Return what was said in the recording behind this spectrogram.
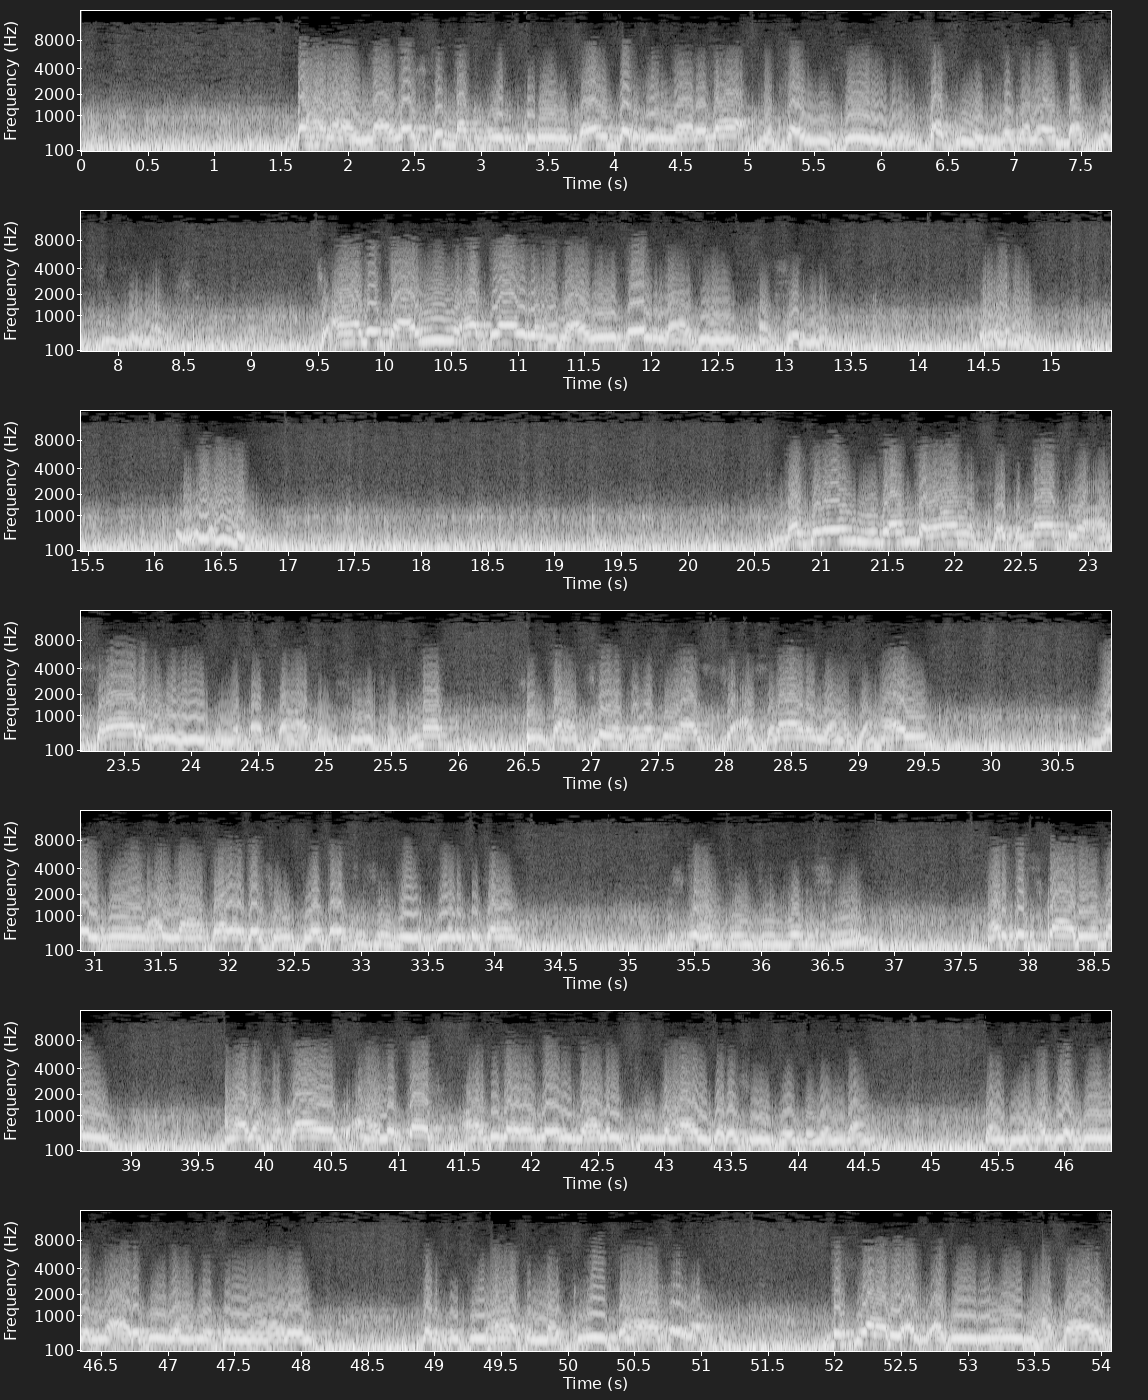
بهر ما واسك مقبول ترين قول در این مورد مفوزين تفوز بکنه بس بچیزی نوشه کہ تعین اقوال ہم اول قول راضی اکثر میں مثلا میدان بیان حکمت و اسرار ہم حریف مقطعات شنو حکمت شن تحچه حکمت چه اسرار و هزهایی موجود الله تعالی در شن توتا چیزی یرکتن اسی ہم تین چیزیں ہر کس کاری نہیں هذا حقائق أهل كشف أدبر غير ذلك چیزهای برشید بجندن كان محي الدين ابن عربي رحمة الله عليه. در فتوحات بسیاری از أبيرمي حقائق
